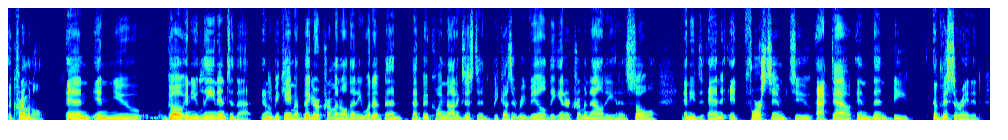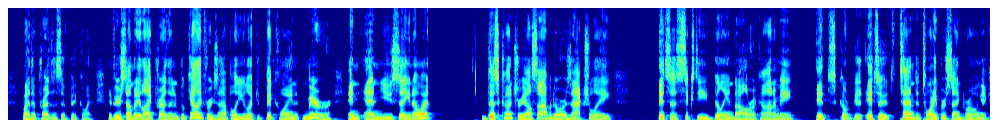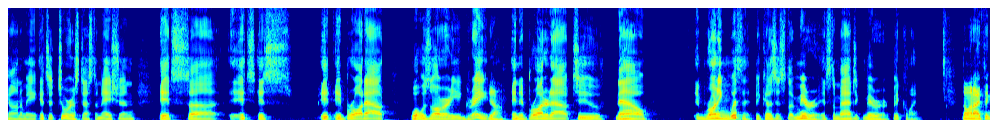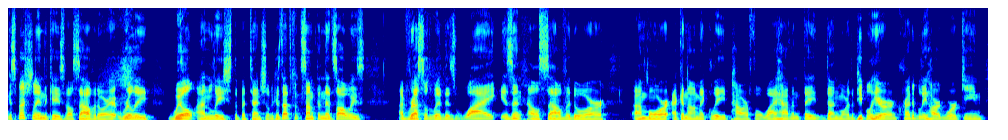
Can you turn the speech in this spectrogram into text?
a criminal, and and you go and you lean into that, Yeah. and you became a bigger criminal than he would have been had Bitcoin not existed because it revealed the inner criminality in his soul, and he and it forced him to act out and then be eviscerated by the presence of Bitcoin. If you're somebody like President Bukele, for example, you look at Bitcoin mirror and and you say, you know what, this country, El Salvador, is actually it's a sixty billion dollar economy. It's it's a ten to twenty percent growing economy. It's a tourist destination. It's uh, it's it's it it brought out what was already great, Yeah. and it brought it out to now running with it because it's the mirror. It's the magic mirror, Bitcoin. No, and I think especially in the case of El Salvador, it really will unleash the potential because that's something that's always I've wrestled with is why isn't El Salvador uh, more economically powerful? Why haven't they done more? The people here are incredibly hardworking,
